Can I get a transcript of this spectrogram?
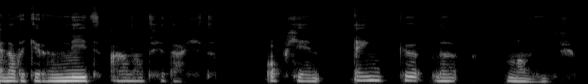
En dat ik er niet aan had gedacht. Op geen enkele manier.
